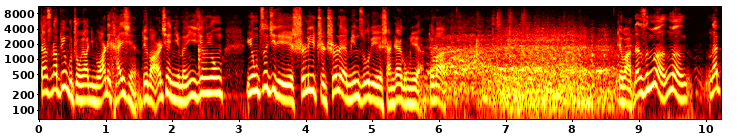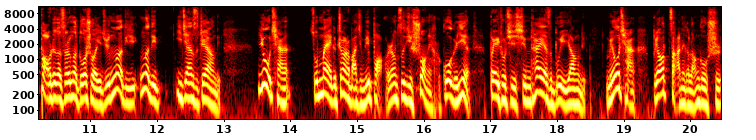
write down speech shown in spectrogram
但是那并不重要，你们玩的开心，对吧？而且你们已经用用自己的实力支持了民族的山寨工业，对吧？对吧？但是我我来包这个事儿，我多说一句，我的我的意见是这样的：有钱就买个正儿八经的包，让自己爽一下，过个瘾，背出去心态也是不一样的。没有钱不要砸那个狼狗屎，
